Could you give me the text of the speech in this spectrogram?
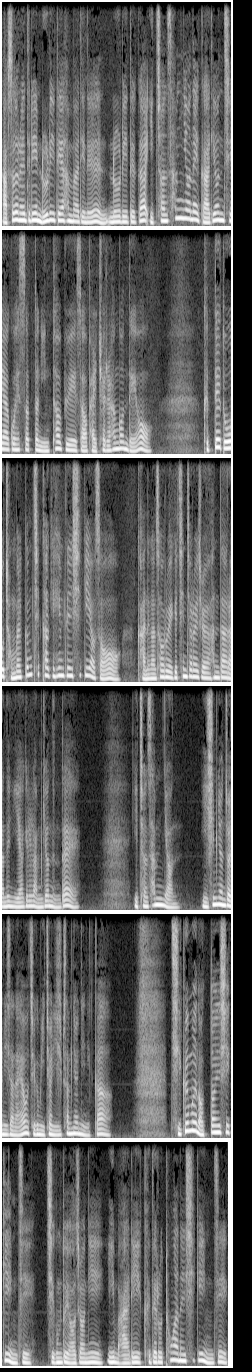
앞서 전해드린 루 리드의 한마디는 루 리드가 2003년에 가디언지하고 했었던 인터뷰에서 발췌를 한 건데요. 그때도 정말 끔찍하게 힘든 시기여서 가능한 서로에게 친절해져야 한다라는 이야기를 남겼는데 2003년, 20년 전이잖아요. 지금 2023년이니까 지금은 어떤 시기인지 지금도 여전히 이 말이 그대로 통하는 시기인지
